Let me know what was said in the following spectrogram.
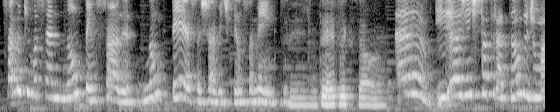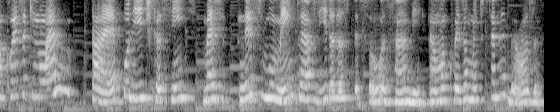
Sabe o que você é não pensar, né? Não ter essa chave de pensamento? Sim, não ter reflexão, né? É, e a gente está tratando de uma coisa que não é tá, é política, sim, mas nesse momento é a vida das pessoas, sabe? É uma coisa muito tenebrosa.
